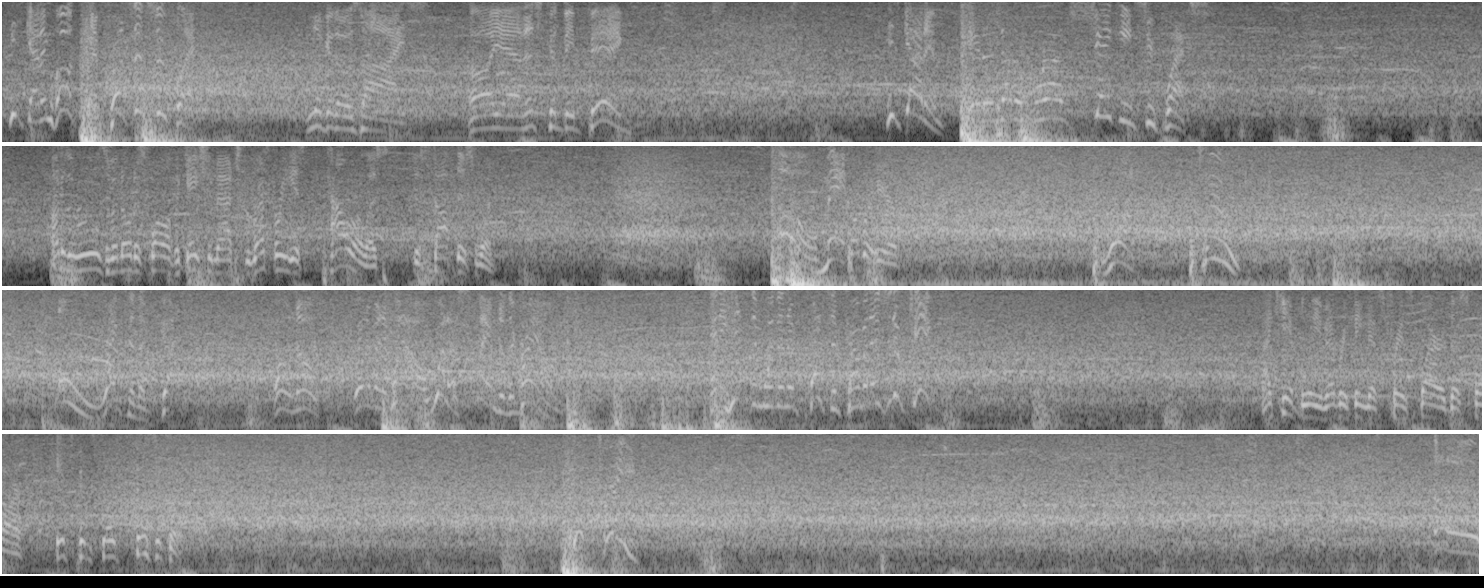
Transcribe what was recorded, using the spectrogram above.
He's got him hooked. Impressive suplex. Look at those eyes. Oh, yeah, this could be big. He's got him. And another ground-shaking suplex. Under the rules of a no disqualification match, the referee is powerless to stop this one. Oh, man. Cover here. One, two. Oh, right to the gut. Oh, no. Wait a minute. Wow, what a slam to the ground. Hits him with an impressive combination of kicks. I can't believe everything that's transpired thus far. It's been so physical. Retrieve. Uh-oh.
